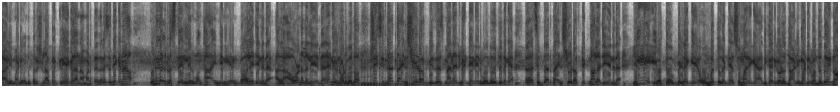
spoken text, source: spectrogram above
ದಾಳಿ ಮಾಡಿ ಒಂದು ಪರಿಶೀಲನಾ ಪ್ರಕ್ರಿಯೆಗಳನ್ನ ಮಾಡ್ತಾ ಇದ್ದಾರೆ. ಸದ್ಯಕ್ಕೆ ನಾನು ಕುಣಿಗಲ್ ರಸ್ತೆಯಲ್ಲಿರುವಂತಹ ಇಂಜಿನಿಯರಿಂಗ್ ಕಾಲೇಜ್ ಏನಿದೆ, ಅದರ ಆವರಣದಲ್ಲಿ ಇದ್ದಾನೆ. ನೀವು ನೋಡಬಹುದು Shri Siddhartha institute of business management ಏನಿರ್ಬೋದು, ಜೊತೆಗೆ ಸಿದ್ಧಾರ್ಥ ಇನ್ಸ್ಟಿಟ್ಯೂಟ್ ಆಫ್ ಟೆಕ್ನಾಲಜಿ ಏನಿದೆ. ಇಲ್ಲಿ ಇವತ್ತು ಬೆಳಗ್ಗೆ ಒಂಬತ್ತು ಗಂಟೆಯ ಸುಮಾರಿಗೆ ಅಧಿಕಾರಿಗಳು ದಾಳಿ ಮಾಡಿರುವಂತದ್ದು ಇನ್ನು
